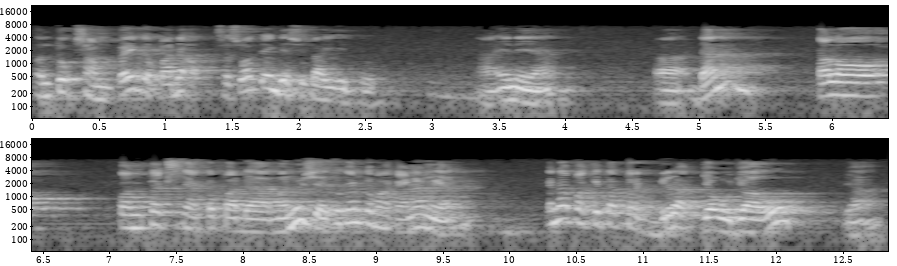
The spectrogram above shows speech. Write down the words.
untuk sampai kepada sesuatu yang dia sukai itu. Nah ini ya. Eh, dan kalau konteksnya kepada manusia itu kan kemakanan ya. Kenapa kita tergerak jauh-jauh ya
